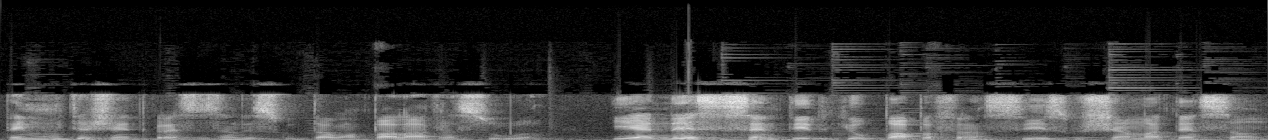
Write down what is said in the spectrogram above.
Tem muita gente precisando escutar uma palavra sua. E é nesse sentido que o Papa Francisco chama a atenção.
